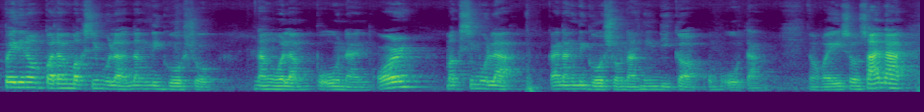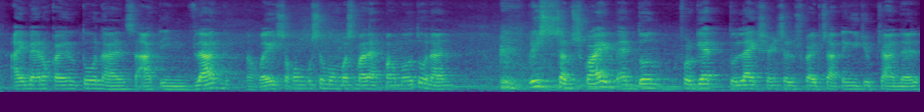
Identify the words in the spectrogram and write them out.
pwede naman palang magsimula ng negosyo nang walang puunan or magsimula ka ng negosyo nang hindi ka umuutang. Okay, so sana ay meron kayong tunan sa ating vlog. Okay, so kung gusto mong mas malaki pang matutunan, please subscribe and don't forget to like, share, and subscribe sa ating YouTube channel.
